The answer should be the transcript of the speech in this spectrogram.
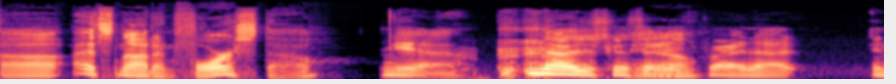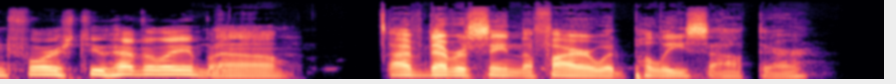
Uh, it's not enforced though. Yeah, no, I was just gonna You say know? it's probably not enforced too heavily, but No, I've never seen the firewood police out there.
